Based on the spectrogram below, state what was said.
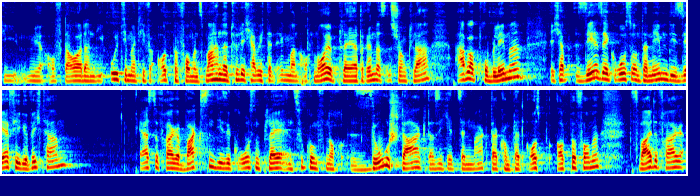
die mir auf Dauer dann die ultimative Outperformance machen? Natürlich habe ich dann irgendwann auch neue Player drin, das ist schon klar. Aber Probleme, ich habe sehr, sehr große Unternehmen, die sehr viel Gewicht haben Erste Frage, wachsen diese großen Player in Zukunft noch so stark, dass ich jetzt den Markt da komplett outperforme? Zweite Frage,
